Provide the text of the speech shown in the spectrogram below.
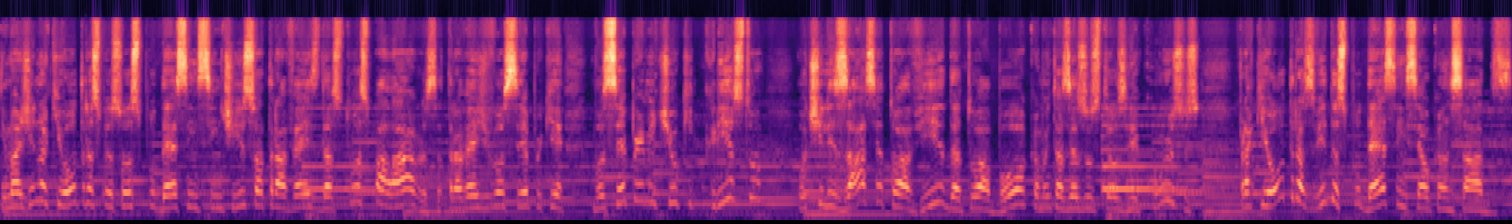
Imagina que outras pessoas pudessem sentir isso através das tuas palavras, através de você, porque você permitiu que Cristo utilizasse a tua vida, a tua boca, muitas vezes os teus recursos, para que outras vidas pudessem ser alcançadas.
